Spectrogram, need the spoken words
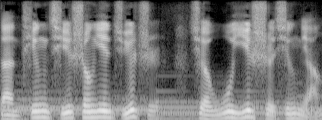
但听其声音举止，却无疑是新娘。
